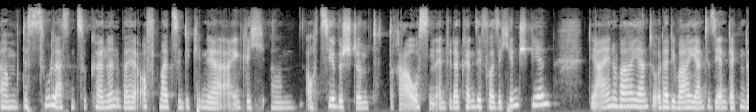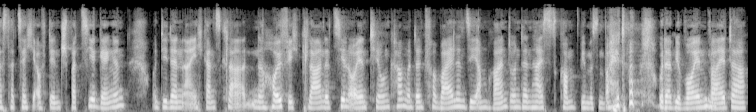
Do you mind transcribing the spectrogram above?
ähm, das zulassen zu können, weil oftmals sind die Kinder ja eigentlich ähm, auch zielbestimmt draußen. Entweder können sie vor sich hinspielen, die eine Variante oder die Variante, sie entdecken das tatsächlich auf den Spaziergängen und die dann eigentlich ganz klar eine häufig klar eine Zielorientierung haben und dann verweilen sie am Rand und dann heißt es, komm, wir müssen weiter oder wir wollen weiter,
